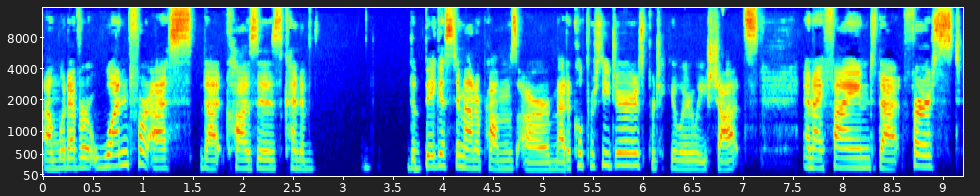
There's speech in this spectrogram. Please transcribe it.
um, whatever. One for us that causes kind of the biggest amount of problems are medical procedures, particularly shots. And I find that first,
